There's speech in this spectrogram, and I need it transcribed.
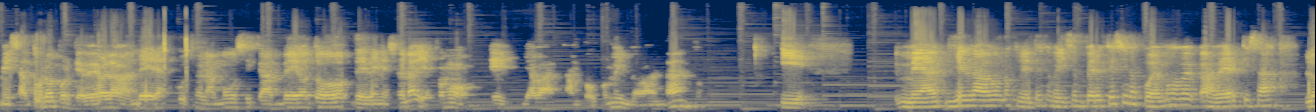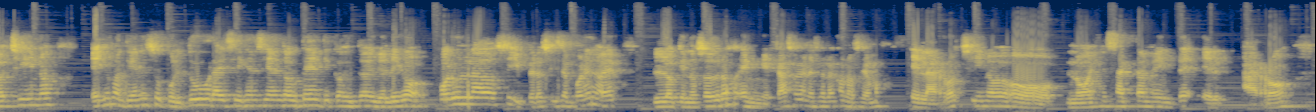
me saturo porque veo la bandera, escucho la música, veo todo de Venezuela y es como, ya va, tampoco me innovan tanto. Y me han llegado unos clientes que me dicen, pero es que si nos podemos ver, a ver quizás los chinos, ellos mantienen su cultura y siguen siendo auténticos y todo. Y yo le digo, por un lado sí, pero si se ponen a ver lo que nosotros en el caso de Venezuela conocemos, el arroz chino no es exactamente el arroz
